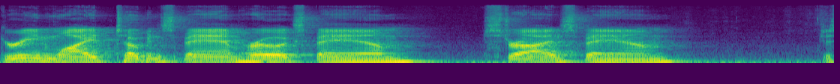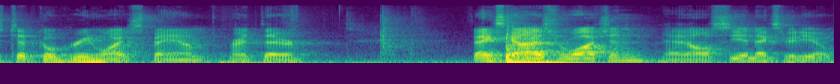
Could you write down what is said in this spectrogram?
green white token spam, heroic spam, strive spam, just typical green white spam right there. Thanks guys for watching, and I'll see you next video.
